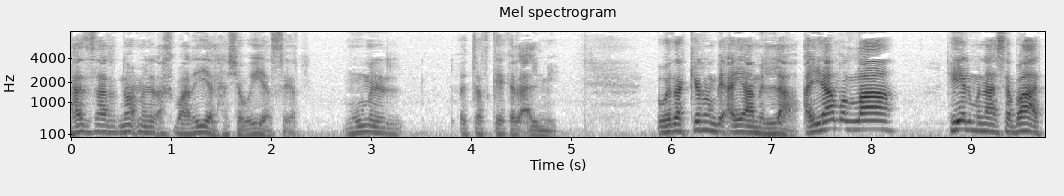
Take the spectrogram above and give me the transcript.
هذا صار نوع من الأخبارية الحشوية تصير مو من التدقيق العلمي. وذكرهم بأيام الله أيام الله هي المناسبات.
